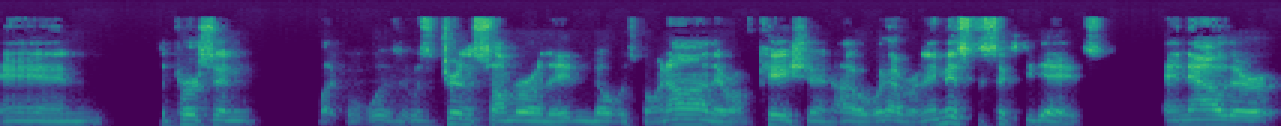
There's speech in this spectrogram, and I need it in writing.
and the person like it was it was during the summer and they didn't know what was going on. They were on vacation, oh whatever. They missed the 60 days, and now they're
